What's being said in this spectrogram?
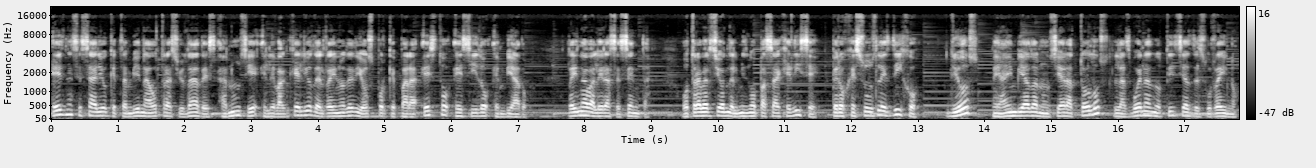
es necesario que también a otras ciudades anuncie el Evangelio del reino de Dios porque para esto he sido enviado. Reina Valera 60. Otra versión del mismo pasaje dice, pero Jesús les dijo, Dios me ha enviado a anunciar a todos las buenas noticias de su reino.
